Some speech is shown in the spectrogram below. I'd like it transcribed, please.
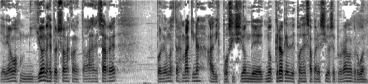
Y habíamos millones de personas conectadas en esa red, poniendo nuestras máquinas a disposición de... No creo que después desapareció ese programa, pero bueno.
